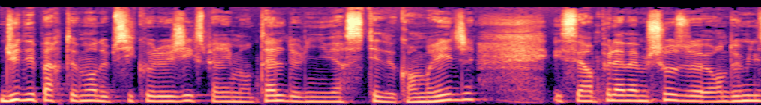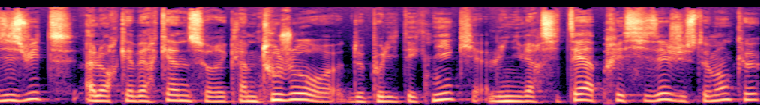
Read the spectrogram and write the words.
du département de psychologie expérimentale de l'Université de Cambridge. Et c'est un peu la même chose en 2018. Alors qu'Aberkan se réclame toujours de Polytechnique, l'université a précisé justement que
